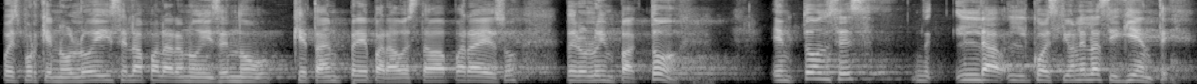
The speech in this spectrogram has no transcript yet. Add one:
pues porque no lo dice la palabra, no dice no qué tan preparado estaba para eso, pero lo impactó. Entonces, la, cuestión es la siguiente.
